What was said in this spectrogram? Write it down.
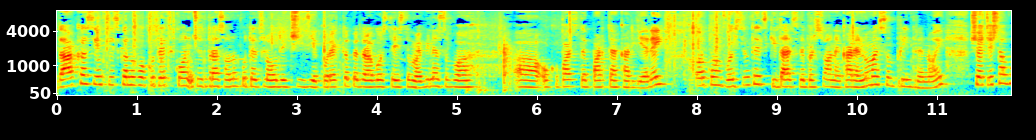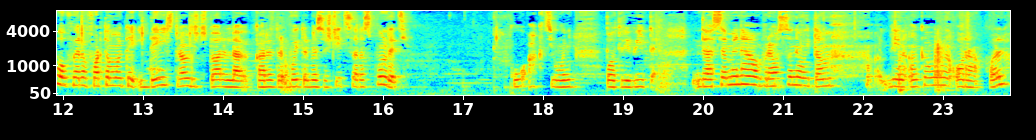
dacă simțiți că nu vă puteți concentra sau nu puteți lua o decizie corectă pe dragoste, este mai bine să vă uh, ocupați de partea carierei. Oricum, voi sunteți ghidați de persoane care nu mai sunt printre noi și aceștia vă oferă foarte multe idei strălucitoare la care tre voi trebuie să știți să răspundeți cu acțiuni potrivite. De asemenea, vreau să ne uităm din încă un oracol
